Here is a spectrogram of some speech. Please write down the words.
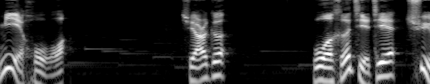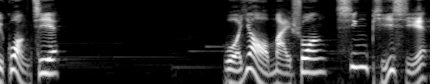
灭火。学儿歌，我和姐姐去逛街，我要买双新皮鞋，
